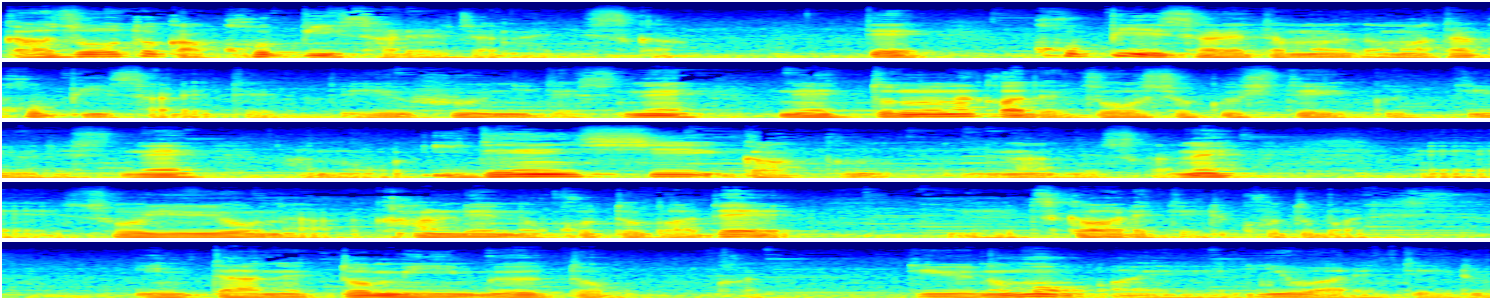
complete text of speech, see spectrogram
画像とかコピーされるじゃないですか。でコピーされたものがまたコピーされてっていうふうにですねネットの中で増殖していくっていうですねあの遺伝子学なんですかね。えー、そういうような関連の言葉で、えー、使われている言葉です。インターネットミームとかっていうのも、えー、言われている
